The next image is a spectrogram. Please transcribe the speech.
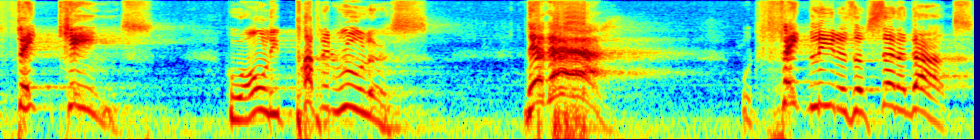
fake kings who are only puppet rulers. They're there with fake leaders of synagogues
